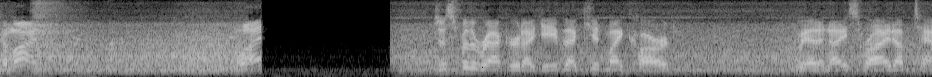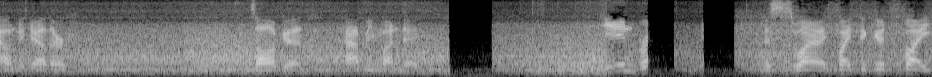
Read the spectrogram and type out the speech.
Come on. What? Just for the record, I gave that kid my card. We had a nice ride uptown together. It's all good. Happy Monday. He didn't break. This is why I fight the good fight.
